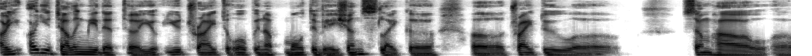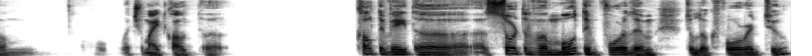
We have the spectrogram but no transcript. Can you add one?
are you are you telling me that uh, you you try to open up motivations, like uh, uh, try to uh, somehow um, what you might call uh, cultivate a, a, sort of a motive for them to look forward to?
